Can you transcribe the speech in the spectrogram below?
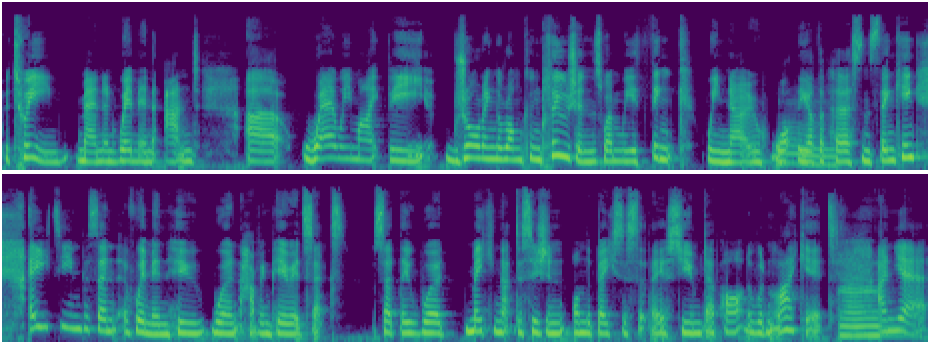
between men and women and uh, where we might be drawing the wrong conclusions when we think we know what the other person's thinking. 18% of women who weren't having period sex said they were making that decision on the basis that they assumed their partner wouldn't like it. and yet,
